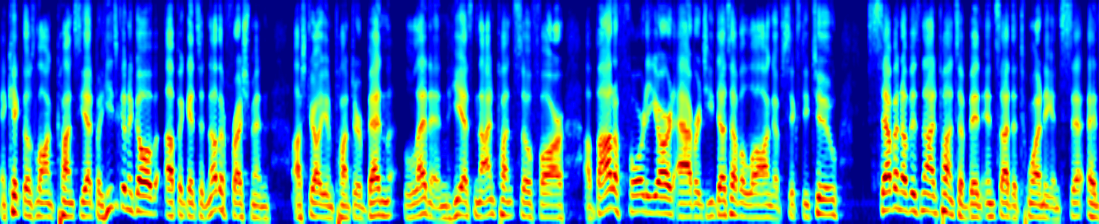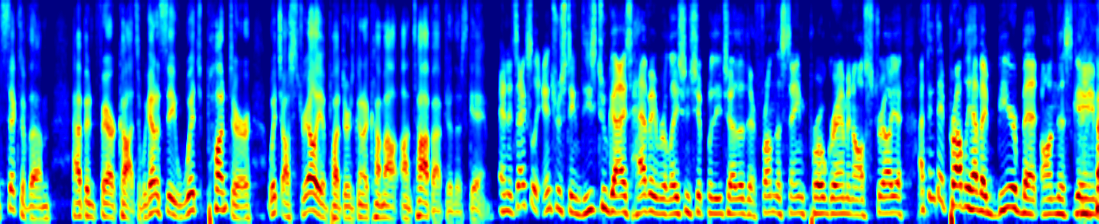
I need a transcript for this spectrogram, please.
and kick those long punts yet. But he's going to go up against another freshman Australian punter, Ben Lennon. He has nine punts so far, about a 40 yard average. He does have a long of 62. Seven of his nine punts have been inside the 20, and, se- and six of them have been fair caught. So we got to see which punter, which Australian punter is going to come out on top after this game. And it's actually interesting. These two guys have a relationship with each other. They're from the same program in Australia. I think they probably have a beer bet on this game,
